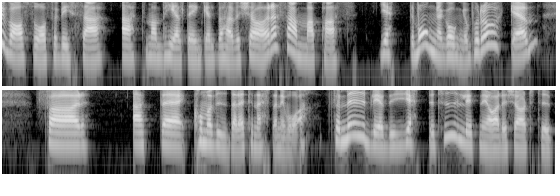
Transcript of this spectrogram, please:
ju vara så för vissa att man helt enkelt behöver köra samma pass jättemånga gånger på raken för att eh, komma vidare till nästa nivå. För mig blev det jättetydligt när jag hade kört typ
